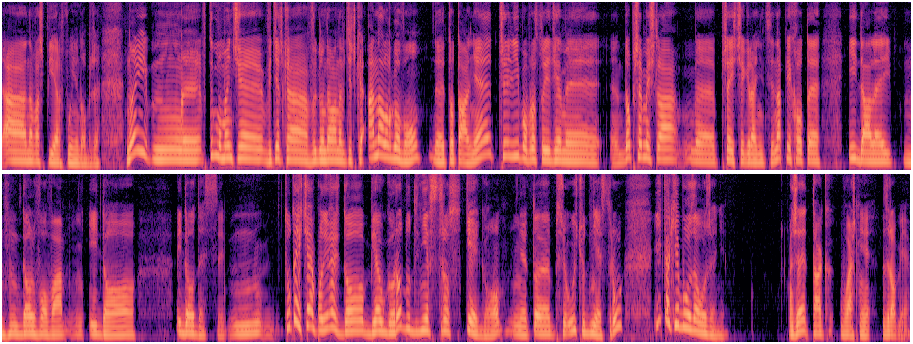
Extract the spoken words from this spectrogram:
A na wasz PR wpłynie dobrze. No i mm, e, w tym momencie wycieczka wyglądała na wycieczkę analogową e, totalnie, czyli po prostu jedziemy do Przemyśla, przejście granicy na piechotę i dalej mm, do Lwowa i do i do Odessy. Mm, tutaj chciałem podjechać do Białgorodu Dniewstrowskiego, to przy ujściu Dniestru i takie było założenie że tak właśnie zrobię.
